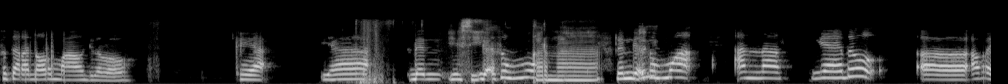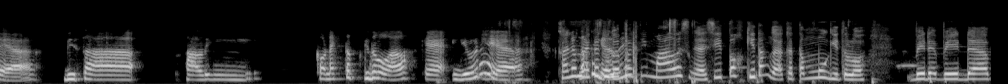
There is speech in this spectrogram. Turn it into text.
secara normal gitu loh. Kayak ya dan Iya sih, nggak semua karena dan nggak semua anaknya itu eh, apa ya bisa saling connected gitu loh. Kayak gimana ya? Karena mereka juga sih? pasti males nggak sih? Toh kita nggak ketemu gitu loh. Beda-beda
